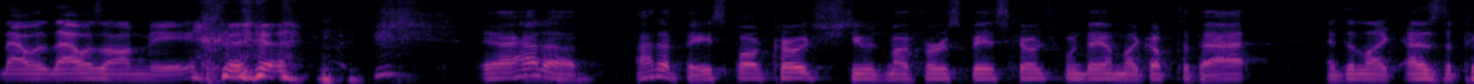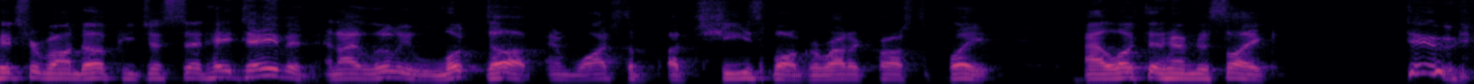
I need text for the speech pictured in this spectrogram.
"That was that was on me." Yeah, I had a I had a baseball coach. He was my first base coach one day. I'm like up to bat. And then like as the pitcher wound up, he just said, Hey David. And I literally looked up and watched a, a cheese ball go right across the plate. I looked at him just like, dude,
